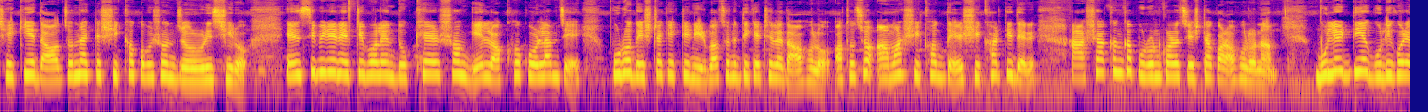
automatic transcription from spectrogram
ঠেকিয়ে দেওয়ার জন্য একটা শিক্ষা কমিশন জরুরি ছিল। এনসিপির নেত্রী বলেন, দুঃখের সঙ্গে লক্ষ্য করলাম যে পুরো দেশটাকে একটি নির্বাচনের দিকে ঠেলে দেওয়া হলো। অথচ আমার শিক্ষকদের, শিক্ষার্থীদের আশা আকাঙ্ক্ষা পূরণ করার চেষ্টা করা হলো না। বুলেট দিয়ে গুলি করে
